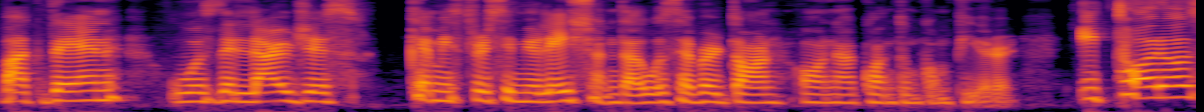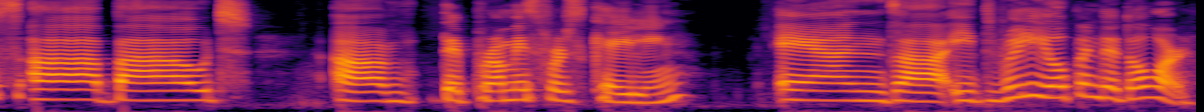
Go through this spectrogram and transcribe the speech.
back then was the largest chemistry simulation that was ever done on a quantum computer. It taught us about um, the promise for scaling, and uh, it really opened the door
